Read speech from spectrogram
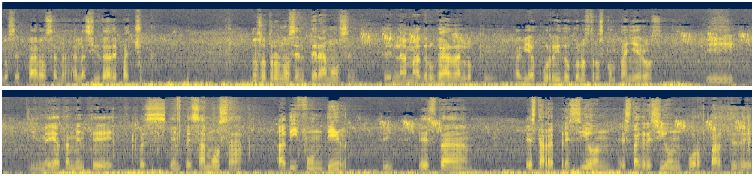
los separos a la, a la ciudad de Pachuca. Nosotros nos enteramos en, en, la madrugada lo que había ocurrido con nuestros compañeros y inmediatamente pues empezamos a, a difundir ¿sí? esta, esta represión, esta agresión por parte de,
